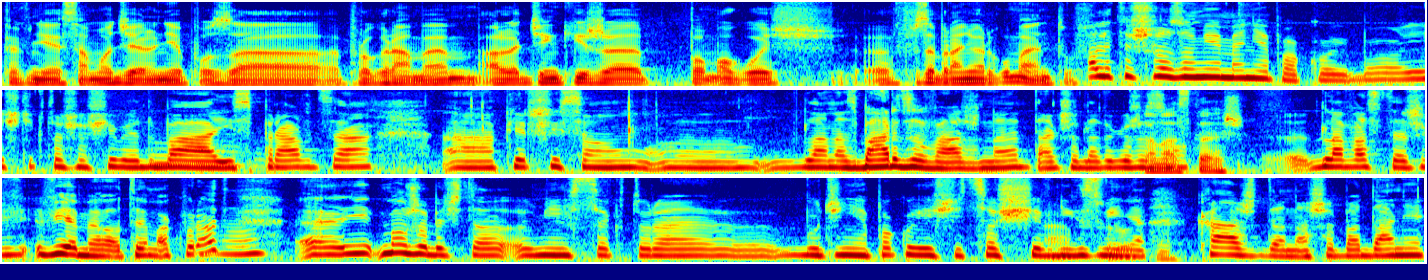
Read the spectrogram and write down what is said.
pewnie samodzielnie poza programem, ale dzięki, że pomogłeś e, w zebraniu argumentów. Ale też rozumiemy niepokój, bo jeśli ktoś o siebie dba i sprawdza, a piersi są e, dla nas bardzo ważne, także dlatego, że Dla są nas też. e, dla was też wiemy o tym akurat. E, i Może być to miejsce, które budzi niepokój, jeśli coś się w nich Absolutnie. zmienia. Każde nasze badanie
